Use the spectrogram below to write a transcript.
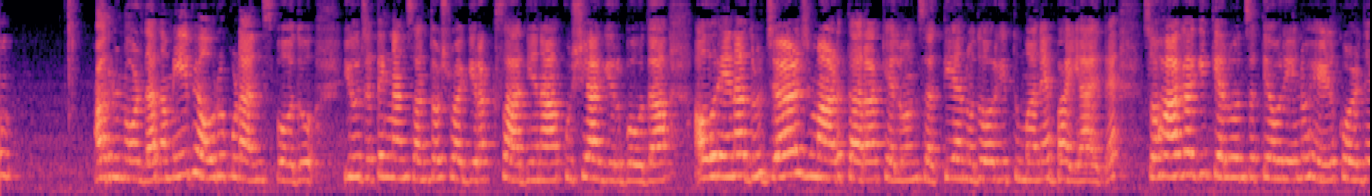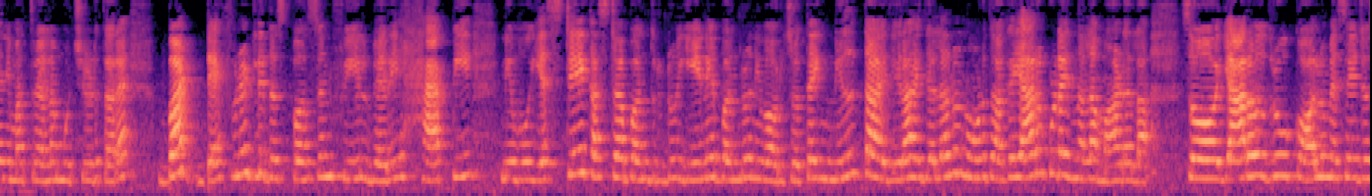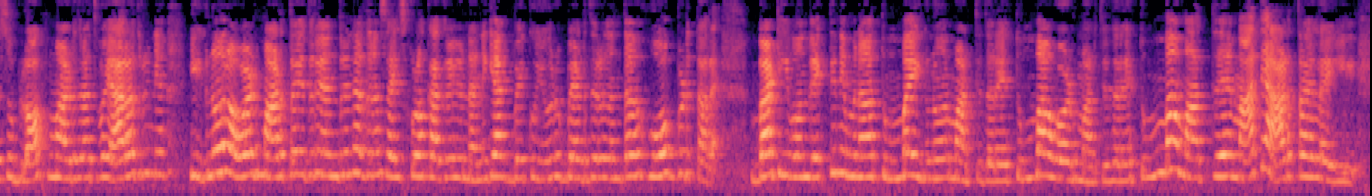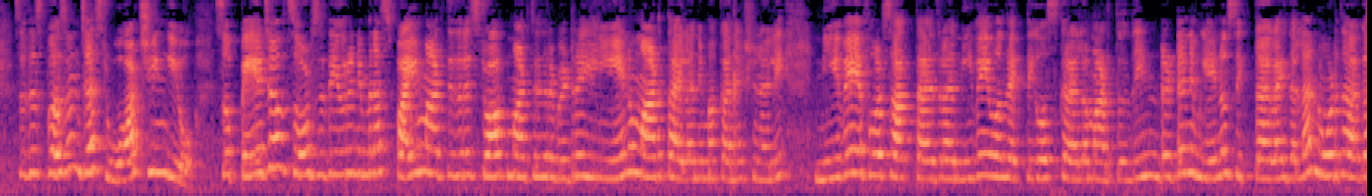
ಅವ್ರನ್ನ ನೋಡಿದಾಗ ಮೇ ಬಿ ಅವರು ಕೂಡ ಅನ್ಸ್ಬೋದು. ಇವ್ರ ಜೊತೆಗೆ ನಾನು ಸಂತೋಷವಾಗಿರಕ್ ಸಾಧ್ಯನಾ? ಖುಷಿಯಾಗಿರ್ಬೋದಾ? ಅವ್ರೇನಾದ್ರೂ ಜಡ್ಜ್ ಮಾಡ್ತಾರ ಕೆಲವೊಂದ್ ಸತಿ ಅನ್ನೋದು ಅವ್ರಿಗೆ ತುಂಬಾನೇ ಭಯ ಇದೆ. ಸೊ ಹಾಗಾಗಿ ಕೆಲವೊಂದ್ ಸತಿ ಅವ್ರು ಏನು ಹೇಳ್ಕೊಳ್ದೆ ನಿಮ್ಮ ಹತ್ರ ಎಲ್ಲ ಮುಚ್ಚಿಡ್ತಾರೆ. But definitely this person feel very happy ನೀವು ಎಷ್ಟೇ ಕಷ್ಟ ಬಂದ್ರು ಏನೇ ಬಂದ್ರು ನೀವು ಅವ್ರ ಜೊತೆಗೆ ನಿಲ್ತಾ ಇದ್ದೀರಾ? ಇದೆಲ್ಲಾನು ನೋಡಿದಾಗ ಯಾರು ಕೂಡ ಇದನ್ನೆಲ್ಲ ಮಾಡಲ್ಲ. ಸೊ ಯಾರಾದ್ರೂ ಕಾಲು ಮೆಸೇಜಸ್ ಬ್ಲಾಕ್ ಮಾಡಿದ್ರೆ ಅಥವಾ ಯಾರಾದ್ರೂ ಇಗ್ನೋರ್ ಅವಾಯ್ಡ್ ಮಾಡ್ತಾ ಇದ್ರೆ ಅಂದ್ರೆ ಅದನ್ನ ಸಹಿಸ್ಕೊಳಕ್ ಇವ್ರು ನನಗೆ ಆಗ್ಬೇಕು ಇವ್ರಿಗೆ ಬೇಡದಿರೋದಂತ ಹೋಗ್ಬಿಡ್ತಾರೆ. ಬಟ್ ಈ ಒಂದ್ ವ್ಯಕ್ತಿ ನಿಮ್ಮನ್ನ ತುಂಬಾ ಇಗ್ನೋರ್ ಮಾಡ್ತಿದ್ದಾರೆ, ತುಂಬಾ ಅವಾಯ್ಡ್ ಮಾಡ್ತಿದ್ದಾರೆ, ತುಂಬಾ ಮಾತೆ ಮಾತೆ ಆಡ್ತಾ ಇಲ್ಲ ಇಲ್ಲಿ. So this person just watching you so page of swords ಇದೆ, ಇವರು ನಿಮ್ಮನ್ನ ಸ್ಪೈ ಮಾಡ್ತಿದ್ರೆ ಸ್ಟಾಕ್ ಮಾಡ್ತಿದ್ರೆ ಬಿಟ್ರೆ ಇಲ್ಲಿ ಏನು ಮಾಡ್ತಾ ಇಲ್ಲ ನಿಮ್ಮ ಕನೆಕ್ಷನ್ ಅಲ್ಲಿ. ನೀವೇ ಎಫರ್ಟ್ಸ್ ಆಗ್ತಾ ಇದ್ರ, ನೀವೇ ಒಂದ್ ವ್ಯಕ್ತಿಗೋಸ್ಕರ ಎಲ್ಲ ಮಾಡ್ತಿದ್ರೆ ಇನ್ ರಿಟರ್ನ್ ನಿಮ್ಗೆ ಏನು ಸಿಗ್ತಾ ಇಲ್ಲ. ಇದೆಲ್ಲ ನೋಡಿದಾಗ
